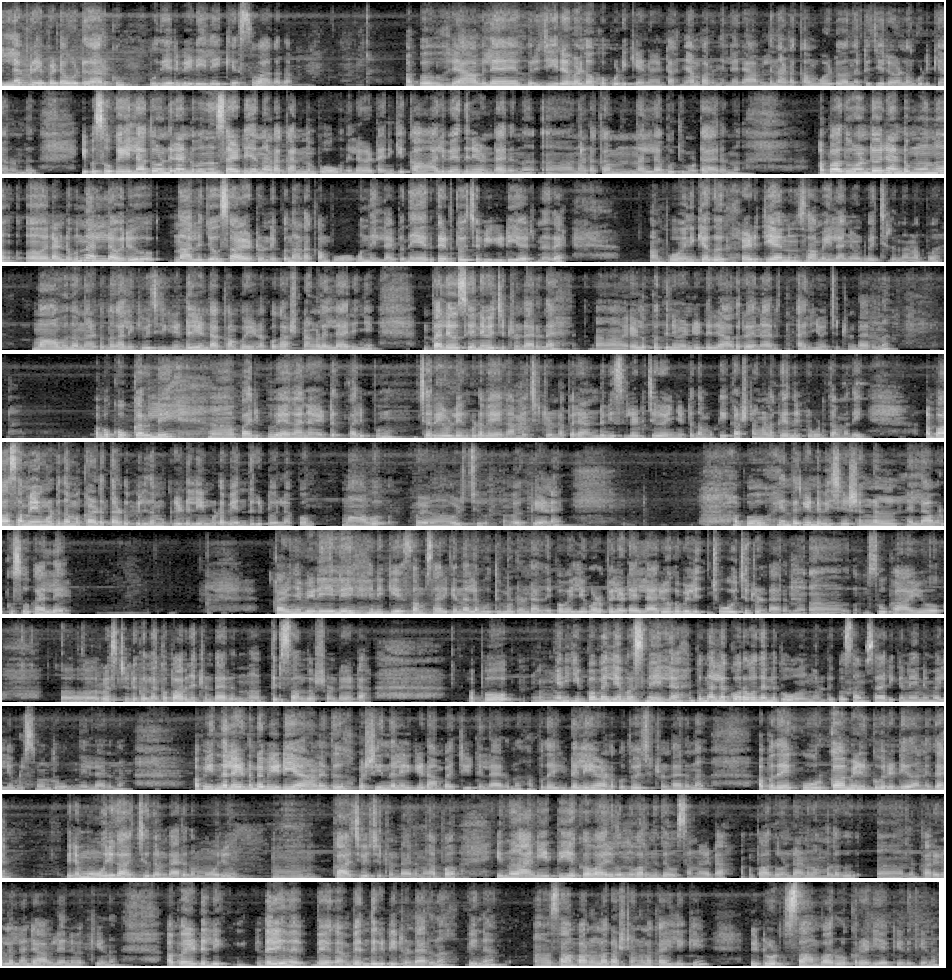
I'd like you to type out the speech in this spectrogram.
എല്ലാ പ്രിയപ്പെട്ട കൂട്ടുകാർക്കും പുതിയൊരു വീഡിയോയിലേക്ക് സ്വാഗതം. അപ്പോൾ രാവിലെ ഒരു ജീരവെള്ളമൊക്കെ കുടിക്കണം കേട്ടോ ഞാൻ പറഞ്ഞില്ലേ. രാവിലെ നടക്കാൻ പോയിട്ട് വന്നിട്ട് ജീരവെള്ളം കുടിക്കാറുണ്ട്. ഇപ്പോൾ സുഖമില്ലാത്തതുകൊണ്ട് രണ്ട് മൂന്ന് ദിവസമായിട്ട് ഞാൻ നടക്കാനൊന്നും പോകുന്നില്ല കേട്ടോ. എനിക്ക് കാൽ വേദന ഉണ്ടായിരുന്നു നടക്കാൻ നല്ല ബുദ്ധിമുട്ടായിരുന്നു. അപ്പോൾ അതുകൊണ്ട് രണ്ട് മൂന്ന് രണ്ട് മൂന്നല്ല ഒരു നാലഞ്ച് ദിവസം ആയിട്ടുണ്ട് ഇപ്പോൾ നടക്കാൻ പോകുന്നില്ല. ഇപ്പോൾ നേരത്തെ എടുത്തു വെച്ച വീഡിയോ ആയിരുന്നതേ. അപ്പോൾ എനിക്കത് എഡിറ്റ് ചെയ്യാനൊന്നും സമയമില്ലാഞ്ഞുകൊണ്ട് വെച്ചിരുന്നതാണ്. അപ്പോൾ മാവ് നന്നായിട്ടൊന്ന് കലക്കി വെച്ചിരിക്കുന്നു. ഇഡലി ഉണ്ടാക്കാൻ പോയാണ്. അപ്പോൾ കഷ്ണങ്ങളെല്ലാം അരിഞ്ഞ് തലേദിവസം തന്നെ വെച്ചിട്ടുണ്ടായിരുന്നേ. എളുപ്പത്തിന് വേണ്ടിയിട്ട് രാത്രി തന്നെ അരി അരിഞ്ഞ് വെച്ചിട്ടുണ്ടായിരുന്നു. അപ്പോൾ കുക്കറിൽ പരിപ്പ് വേകാനായിട്ട് പരിപ്പും ചെറിയ ഉള്ളിയും കൂടെ വേകാൻ വെച്ചിട്ടുണ്ട്. അപ്പോൾ രണ്ട് വിസിലടിച്ച് കഴിഞ്ഞിട്ട് നമുക്ക് ഈ കഷ്ണങ്ങളൊക്കെ ഒന്ന് ഇട്ട് കൊടുത്താൽ മതി. അപ്പോൾ ആ സമയം കൊണ്ട് നമുക്ക് അടുത്ത അടുപ്പിൽ നമുക്ക് ഇഡലിയും കൂടെ വെന്ത് കിട്ടുമല്ലോ. അപ്പോൾ മാവ് ഒഴിച്ച് വെക്കുകയാണേ. അപ്പോൾ എന്തൊക്കെയുണ്ട് വിശേഷങ്ങൾ? എല്ലാവർക്കും സുഖമല്ലേ? കഴിഞ്ഞ വീഡിയോയിൽ എനിക്ക് സംസാരിക്കാൻ നല്ല ബുദ്ധിമുട്ടുണ്ടായിരുന്നു. ഇപ്പോൾ വലിയ കുഴപ്പമില്ല കേട്ടോ എല്ലാവരും ഒക്കെ വിളി ചോദിച്ചിട്ടുണ്ടായിരുന്നു സുഖമായോ റെസ്റ്റ് എടുക്കുന്നൊക്കെ പറഞ്ഞിട്ടുണ്ടായിരുന്നു. ഒത്തിരി സന്തോഷമുണ്ട് കേട്ടോ. അപ്പോൾ എനിക്കിപ്പോൾ വലിയ പ്രശ്നമില്ല. ഇപ്പോൾ നല്ല കുറവ് തന്നെ തോന്നുന്നുണ്ട്. ഇപ്പോൾ സംസാരിക്കുന്നതിനും വലിയ പ്രശ്നമൊന്നും തോന്നുന്നില്ലായിരുന്നു. അപ്പോൾ ഇന്നലെ ഇടേണ്ട വീഡിയോ ആണിത് പക്ഷേ ഇന്നലെ എനിക്ക് ഇടാൻ പറ്റിയിട്ടില്ലായിരുന്നു. അപ്പോൾ അതേ ഇഡലിയും അടപ്പത്ത് വെച്ചിട്ടുണ്ടായിരുന്നു. അപ്പോൾ അതേ കൂർക്ക മെഴുക്ക് പുരട്ടിയതാണിത്. പിന്നെ മോര് കാച്ചിയതുണ്ടായിരുന്നു. മോര് കാച്ചി വെച്ചിട്ടുണ്ടായിരുന്നു. അപ്പോൾ ഇന്ന് അനിയത്തിയൊക്കെ വരുമെന്ന് പറഞ്ഞ ദിവസമാണ് കേട്ടോ. അപ്പോൾ അതുകൊണ്ടാണ് നമ്മളത് കറികളെല്ലാം രാവിലെ തന്നെ വെക്കുകയാണ്. അപ്പോൾ ഇഡലി ഇഡലി വേഗം വെന്ത് കിട്ടിയിട്ടുണ്ടായിരുന്നു. പിന്നെ സാമ്പാറിനുള്ള കഷ്ണങ്ങളൊക്കെ അതിലേക്ക് ഇട്ട് കൊടുത്ത് സാമ്പാറും ഒക്കെ റെഡിയാക്കി എടുക്കുകയാണ്.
